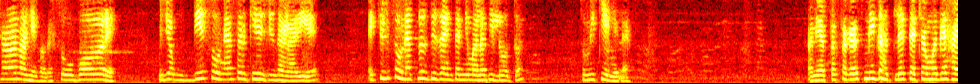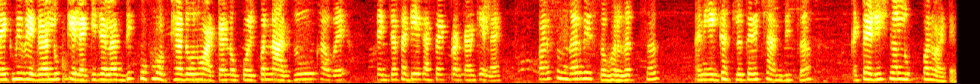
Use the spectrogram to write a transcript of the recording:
छान आहे बघा सोबर आहे. म्हणजे अगदी सोन्यासारखी ह्याची जाणारी आहे. ऍक्च्युली सोन्यातलंच डिझाईन त्यांनी मला दिलं होतं. तो मी केलेला आहे. आणि आता सगळ्याच मी घातले त्याच्यामध्ये हा एक मी वेगळा लुक केलाय की ज्याला अगदी खूप मोठ्या दोन वाट्या नको आहेत पण नाजूक हवंय. त्यांच्यासाठी एक असा एक प्रकार केलाय. फार सुंदर दिसतो भरगतच आणि एक घातलं तरी छान दिसतं. आणि ट्रेडिशनल लुक पण वाटेल.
